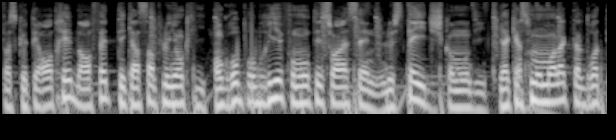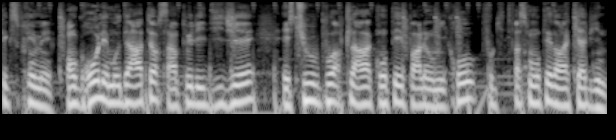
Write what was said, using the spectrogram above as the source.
parce que t'es rentré, bah en fait t'es qu'un simple Yankee. En gros, pour briller, faut monter sur la scène, le stage comme on dit. Il y a qu'à ce moment-là que t'as le droit de t'exprimer. En gros, les modérateurs, c'est un peu les DJ, et si tu veux pouvoir te la raconter et parler au micro, faut qu'ils te fassent monter dans la cabine.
